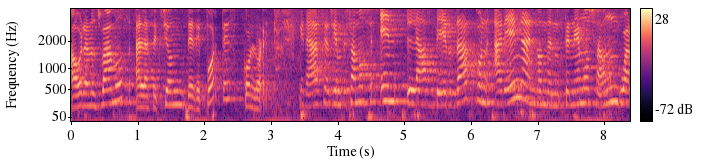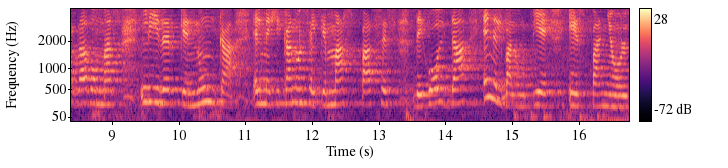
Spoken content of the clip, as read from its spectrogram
Ahora nos vamos a la sección de deportes con Loreta. Gracias y empezamos en La Verdad con Arena, en donde tenemos a un guardado más líder que nunca. El mexicano es el que más pases de gol da en el balompié español.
